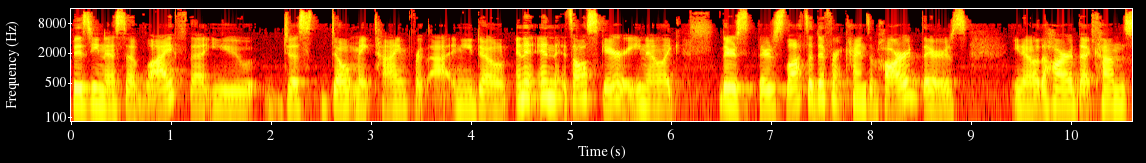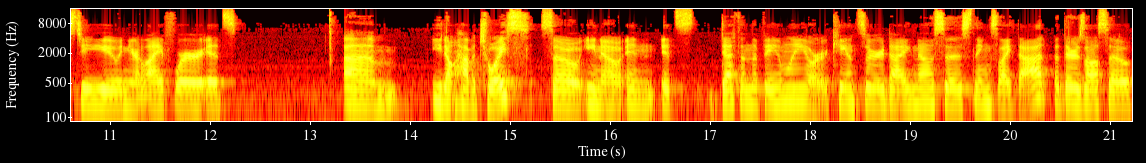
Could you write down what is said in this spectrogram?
busyness of life that you just don't make time for that. And you don't and, it, and it's all scary you know like there's there's lots of different kinds of hard. There's you know the hard that comes to you in your life where it's um you don't have a choice. So you know and it's death in the family or a cancer diagnosis things like that. But there's also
